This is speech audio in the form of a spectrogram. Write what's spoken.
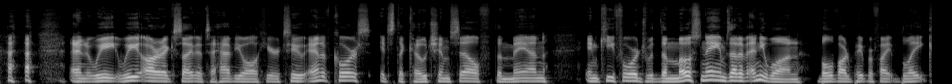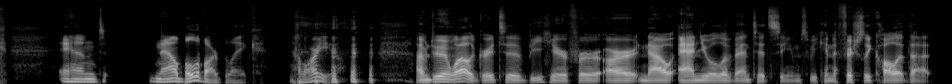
and we we are excited to have you all here too. And of course, it's the coach himself, the man in Keyforge with the most names out of anyone, Boulevard Paper Fight Blake, and now Boulevard Blake. How are you? I'm doing well. Great to be here for our now annual event. It seems we can officially call it that.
